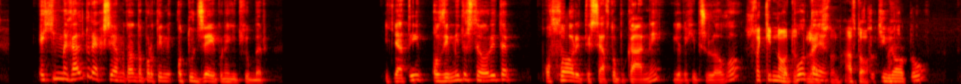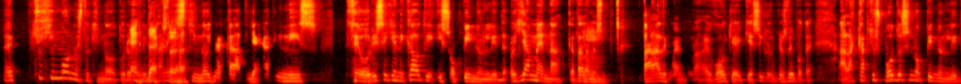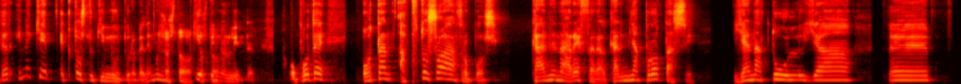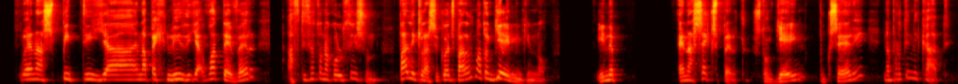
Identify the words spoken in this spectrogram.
έχει μεγαλύτερη αξία με το αν το προτείνει ο 2J που είναι YouTuber. Γιατί ο Δημήτρης θεωρείται authority σε αυτό που κάνει, για το χύψη λόγο. Στο κοινό του τουλάχιστον. Αυτό. Στο κοινό του. Ε, και όχι μόνο στο κοινό του. Ρε, ε, αν έχεις κοινό για κάτι, για κάτι νης, θεωρείσαι γενικά ότι είσαι opinion leader. Όχι για μένα, κατάλαβες. Mm. Παράδειγμα ήμουν εγώ και, και εσύ και οποιοδήποτε. Αλλά κάποιος που όντως είναι opinion leader είναι και εκτός του κοινού του, ρε παιδί μου. Σωστό, είναι και opinion leader. Οπότε όταν αυτός ο άνθρωπος κάνει ένα referral, κάνει μια πρόταση για ένα tool, για ε, ένα σπίτι, για ένα παιχνίδι, για whatever, αυτοί θα τον ακολουθήσουν. Πάλι κλασικό έτσι παράδειγμα το gaming κοινό. Είναι ένας expert στο game που ξέρει να προτείνει κάτι.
